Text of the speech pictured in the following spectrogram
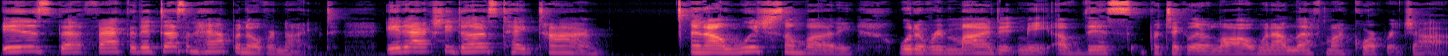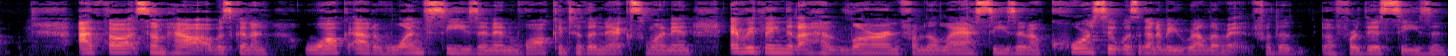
is the fact that it doesn't happen overnight. It actually does take time. And I wish somebody would have reminded me of this particular law when I left my corporate job. I thought somehow I was going to walk out of one season and walk into the next one and everything that I had learned from the last season of course it was going to be relevant for the uh, for this season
